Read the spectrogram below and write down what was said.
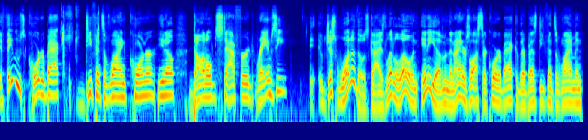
if they lose quarterback, defensive line, corner, you know, Donald, Stafford, Ramsey, just one of those guys, let alone any of them. The Niners lost their quarterback, their best defensive lineman,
